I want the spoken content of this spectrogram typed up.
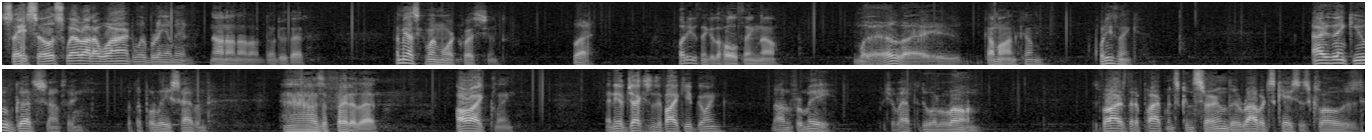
Say so, swear out a warrant, and we'll bring him in. No, no, no, no. Don't do that. Let me ask you one more question. What? What do you think of the whole thing now? Well, I. Come on, come. What do you think? I think you've got something, but the police haven't. Ah, I was afraid of that. All right, Kling. Any objections if I keep going? None for me, but you'll have to do it alone. As far as the department's concerned, the Roberts case is closed.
